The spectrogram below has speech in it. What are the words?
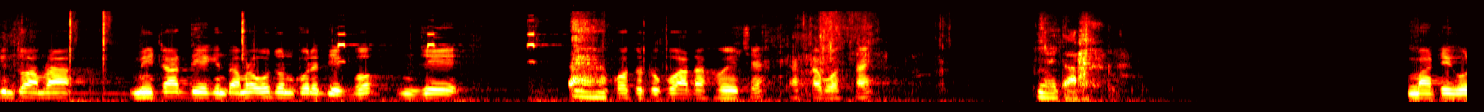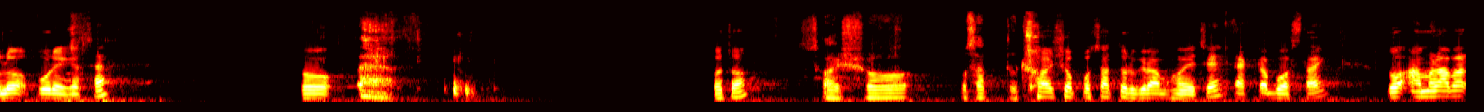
কিন্তু আমরা মিটার দিয়ে কিন্তু আমরা ওজন করে দেখব যে কতটুকু আদা হয়েছে একটা বস্তায়। তার মাটিগুলো পড়ে গেছে। তো কত? ছয়শো পঁচাত্তর। ছয়শো পঁচাত্তর গ্রাম হয়েছে একটা বস্তায়। তো আমরা আবার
